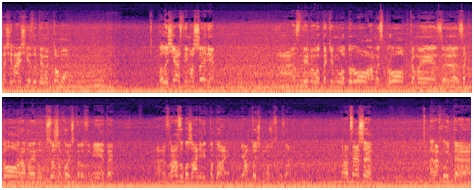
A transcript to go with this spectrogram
починаєш їздити на тому величезній машині. З тими от такими от дорогами, з пробками, з, з акторами, ну все, що хочете, розумієте. зразу бажання відпадає. Я вам точно можу сказати. А це ще рахуйте,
